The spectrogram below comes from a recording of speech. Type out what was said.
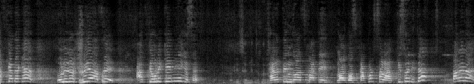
আজকে দেখেন উনি যে শুয়ে আছে আজকে উনি কি নিয়ে গেছেন পারে? সাড়ে তিন গজ মাটি নয় গজ কাপড় ছাড়া আর কিছুই নিতে পারে নাই।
